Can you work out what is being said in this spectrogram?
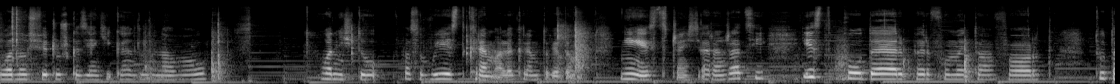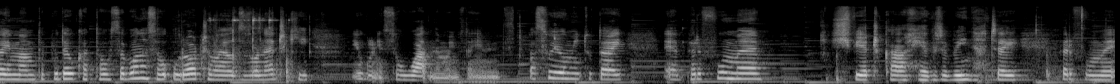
ładną świeczuszkę z Yankee Candle nową. Ładnie się tu wpasowuje, jest krem, ale krem to wiadomo, nie jest część aranżacji. Jest puder, perfumy Tom Ford. Tutaj mam te pudełka Tousa, bo one są urocze, mają dzwoneczki i ogólnie są ładne moim zdaniem, więc pasują mi tutaj e, perfumy, świeczka, jak żeby inaczej, perfumy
